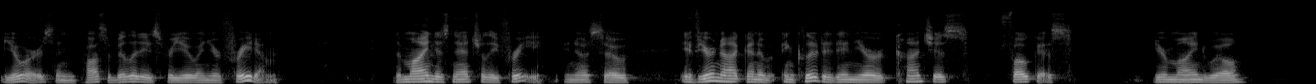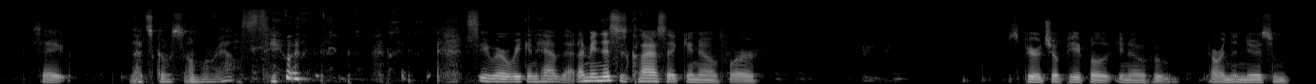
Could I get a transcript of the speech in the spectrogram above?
yours and possibilities for you and your freedom, the mind is naturally free, you know. So if you're not going to include it in your conscious focus, your mind will say, let's go somewhere else. See where we can have that. I mean, this is classic, you know, for spiritual people, you know, who are in the news from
